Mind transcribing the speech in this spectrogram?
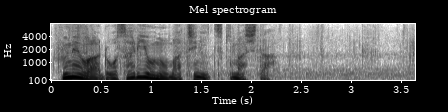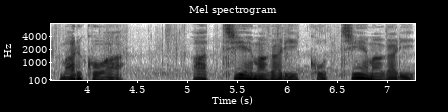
船はロサリオの町に着きました。マルコはあっちへ曲がりこっちへ曲がり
